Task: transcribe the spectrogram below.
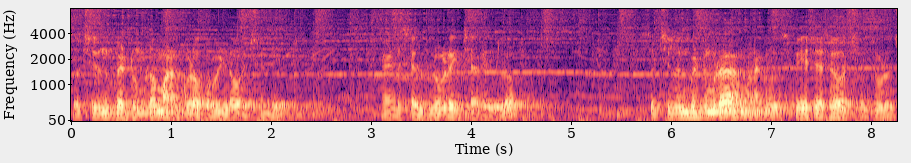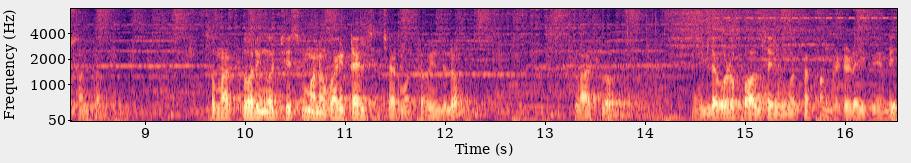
సో చిల్డ్రన్ బెడ్రూమ్లో మనకు కూడా ఒక విండో వచ్చింది. అండ్ సెల్ఫ్లు కూడా ఇచ్చారు ఇందులో. సో చిల్డ్రన్ బెడ్రూమ్ కూడా మనకు స్పేసెస్గా వచ్చింది చూడొచ్చు అంతా. సో మన ఫ్లోరింగ్ వచ్చేసి మన వైట్ టైల్స్ ఇచ్చారు మొత్తం ఇందులో ఫ్లాట్లో. ఇందులో కూడా ఫాల్ సీలింగ్ మొత్తం కంప్లీటెడ్ అయిపోయింది.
